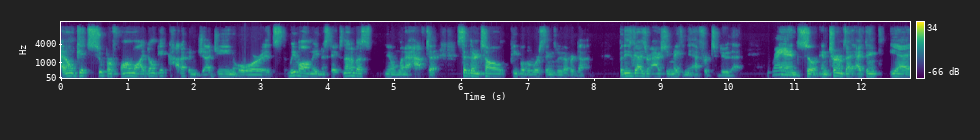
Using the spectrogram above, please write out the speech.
I don't get super formal. I don't get caught up in judging or it's we've all made mistakes. None of us, you know, want to have to sit there and tell people the worst things we've ever done. But these guys are actually making the effort to do that. Right. And so, in terms, I, I think, yeah,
